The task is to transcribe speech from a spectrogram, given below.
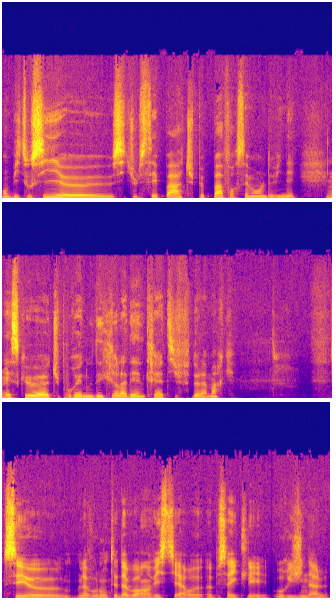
en B2C, euh, si tu le sais pas, tu peux pas forcément le deviner. Est-ce que euh, tu pourrais nous décrire l'ADN créatif de la marque? C'est euh, la volonté d'avoir un vestiaire upcyclé, original,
